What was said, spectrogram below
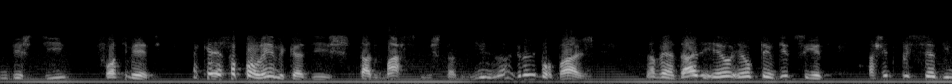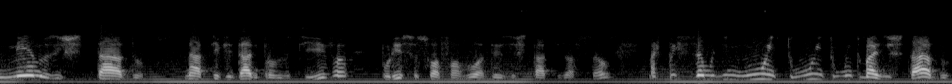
investir fortemente. Essa polêmica de Estado máximo, Estado mínimo, é uma grande bobagem. Na verdade, eu, eu tenho dito o seguinte: a gente precisa de menos Estado na atividade produtiva, por isso eu sou a favor da desestatização, mas precisamos de muito, muito, muito mais Estado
